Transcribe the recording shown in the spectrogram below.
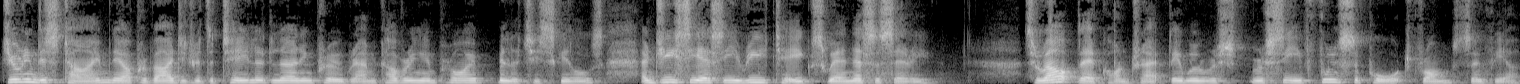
During this time, they are provided with a tailored learning program covering employability skills and GCSE retakes where necessary. Throughout their contract, they will re- receive full support from SOFEA.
